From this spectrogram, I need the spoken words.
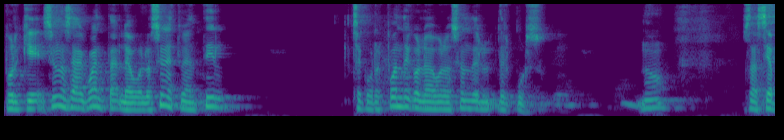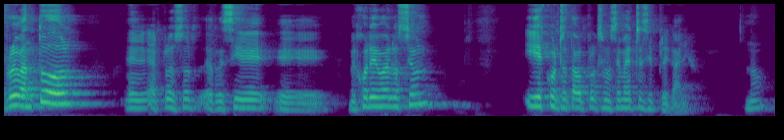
Porque si uno se da cuenta, la evaluación estudiantil se corresponde con la evaluación del, del curso. ¿no? O sea, si aprueban todo, el, el profesor recibe eh, mejor evaluación y es contratado el próximo semestre si es precario. ¿no?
